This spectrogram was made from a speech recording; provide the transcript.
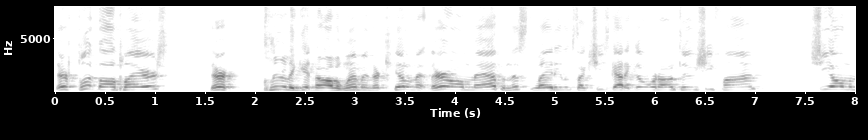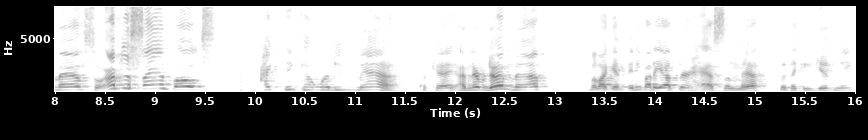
They're football players. They're clearly getting all the women. They're killing it. They're on meth. And this lady looks like she's got it going on too. She fine. She on the meth. So I'm just saying, folks, I think I want to do meth. Okay. I've never done meth. But like if anybody out there has some meth that they can give me,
